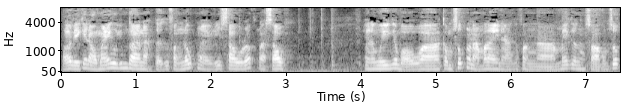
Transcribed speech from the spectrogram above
Bởi vì cái đầu máy của chúng ta nè, từ cái phần nút này đi sâu rất là sâu. Đây là nguyên cái bộ à, công suất nó nằm ở đây nè, cái phần à, mấy cái sò công suất.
